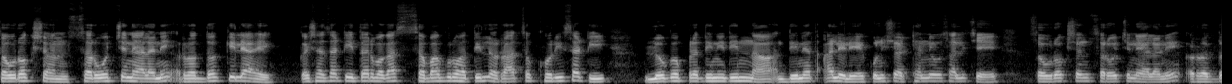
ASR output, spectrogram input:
संरक्षण सर्वोच्च न्यायालयाने रद्द केले आहे. कशासाठी? तर बघा सभागृहातील राचखोरीसाठी लोकप्रतिनिधींना देण्यात आलेले एकोणीसशे अठ्ठ्याण्णव सालीचे संरक्षण सर्वोच्च न्यायालयाने रद्द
